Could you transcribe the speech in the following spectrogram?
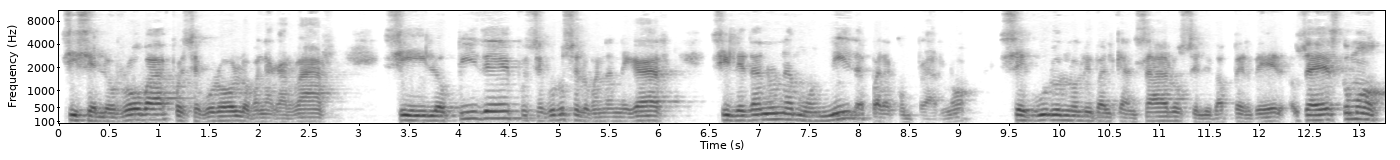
Si se lo roba, pues seguro lo van a agarrar. Si lo pide, pues seguro se lo van a negar. Si le dan una moneda para comprarlo, seguro no le va a alcanzar o se le va a perder. O sea, es como,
